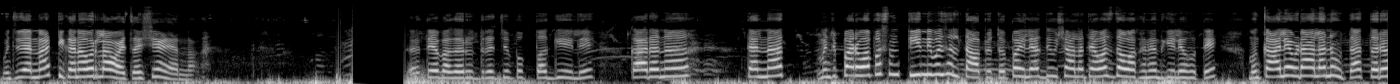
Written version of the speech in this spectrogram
म्हणजे त्यांना ठिकाणावर लावायचं आहे शेळ्यांना. तर ते बघा रुद्राचे पप्पा गेले. कारण त्यांना म्हणजे परवापासून तीन दिवस झाला ताप येतो पहिल्याच दिवशी आला तेव्हाच दवाखान्यात गेले होते. मग काल एवढा आला नव्हता तर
